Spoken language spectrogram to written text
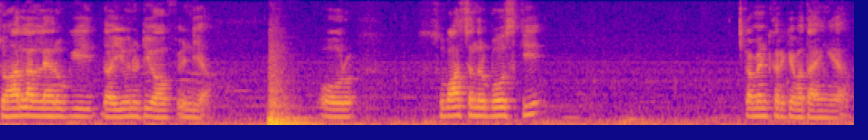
Jawaharlal Nehru की द यूनिटी ऑफ़ इंडिया। और सुभाष चंद्र बोस की कमेंट करके बताएँगे आप।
